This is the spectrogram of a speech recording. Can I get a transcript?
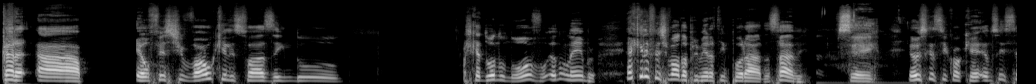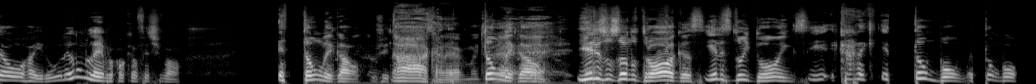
Cara, a, é o festival que eles fazem do. Acho que é do Ano Novo, eu não lembro. É aquele festival da primeira temporada, sabe? Sei. Eu esqueci qual é. Eu não sei se é o Hyrule, eu não me lembro qual é o festival. É tão legal o jeito Ah, cara, é, é muito tão é, legal. É. E eles usando drogas, e eles doidões. E, cara, é tão bom, é tão bom.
